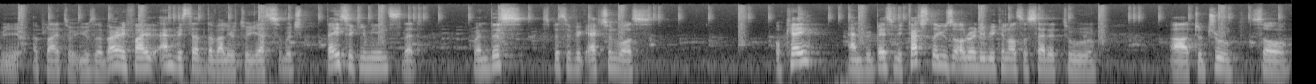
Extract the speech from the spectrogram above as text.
We apply to user verified and we set the value to yes, which basically means that when this specific action was okay, and we basically fetched the user already, we can also set it to, uh, to true. So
